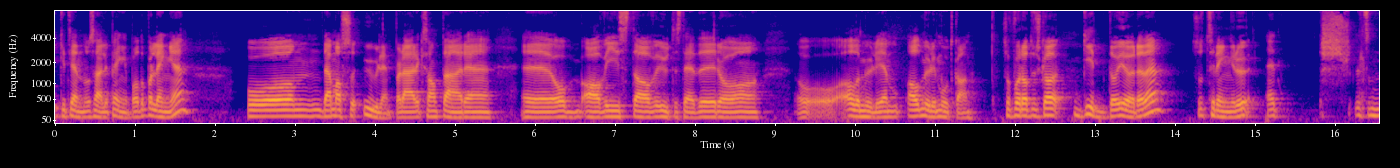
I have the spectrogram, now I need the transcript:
ikke tjene noe særlig penger på det på lenge. Og det er masse ulemper der. ikke sant? Det er eh, avvist av utesteder og, og mulige, all mulig motgang. Så for at du skal gidde å gjøre det, så trenger du et, et sånn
